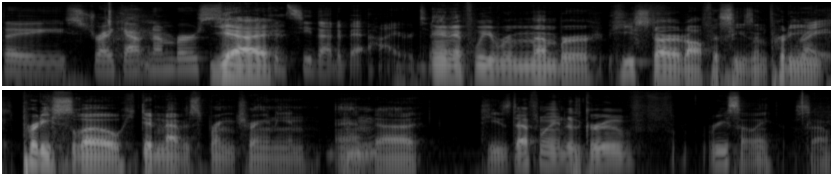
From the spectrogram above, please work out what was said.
the strikeout numbers. So Mm-hmm. Yeah. you could see that a bit higher too. And if we remember, he started off a season pretty Right. pretty slow. He didn't have his spring training, and Mm-hmm. uh, he's definitely in his groove recently. So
